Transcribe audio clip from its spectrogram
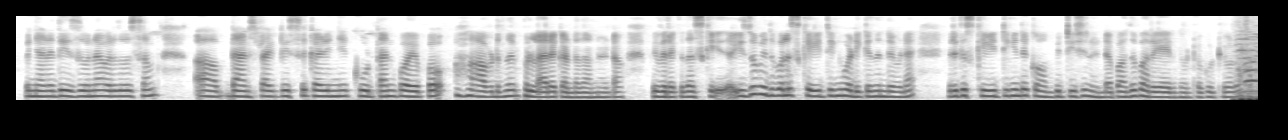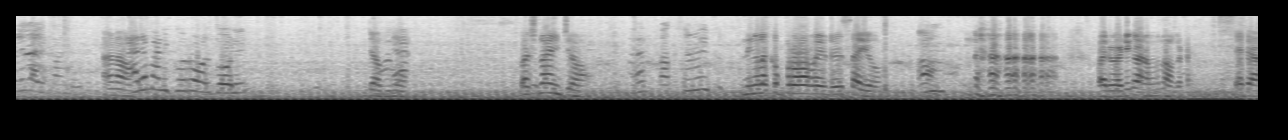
അപ്പോൾ ഞാനിത് ഇസുവിനെ ഒരു ദിവസം ഡാൻസ് പ്രാക്ടീസ് കഴിഞ്ഞ് കൂട്ടാൻ പോയപ്പോൾ അവിടുന്ന് പിള്ളേരെ കണ്ടതാണ് കേട്ടോ. അപ്പോൾ ഇവരൊക്കെ ഇതാ സ്കേ ഇതും ഇതുപോലെ സ്കേറ്റിംഗ് പഠിക്കുന്നുണ്ട് ഇവിടെ. ഇവർക്ക് സ്കേറ്റിങ്ങിന്റെ കോമ്പറ്റീഷൻ ഉണ്ട്. അപ്പോൾ അത് പറയായിരുന്നു കേട്ടോ കുട്ടികൾ ആണോ? അരമണിക്കൂർ റോൾ ബോൾ ഭക്ഷണം കഴിച്ചു? നിങ്ങളൊക്കെ പ്രോ റൈഡേഴ്സ് ആയോ പരിപാടി കാണുമ്പോൾ നോക്കട്ടെ. ചേട്ടാ.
